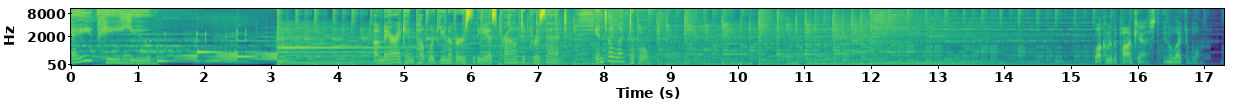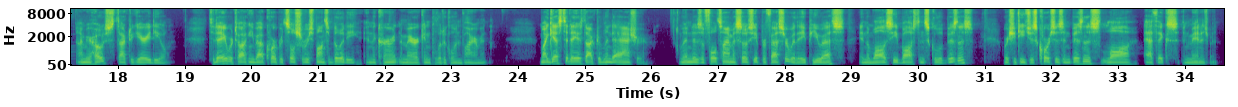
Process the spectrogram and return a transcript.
APU. American Public University is proud to present Intellectable. Welcome to the podcast, Intellectable. I'm your host, Dr. Gary Deal. Today, we're talking about corporate social responsibility in the current American political environment. My guest today is Dr. Linda Ashar. Linda is a full time associate professor with APUS in the Wallace E. Boston School of Business, where she teaches courses in business, law, ethics, and management.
